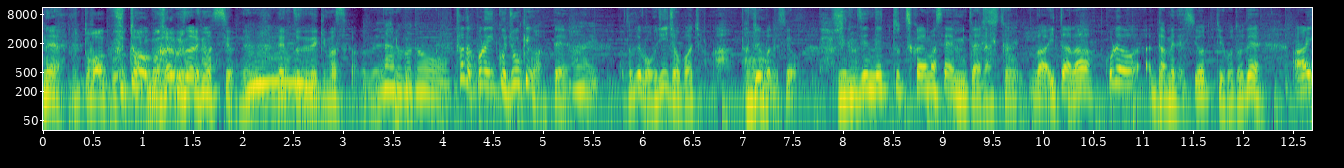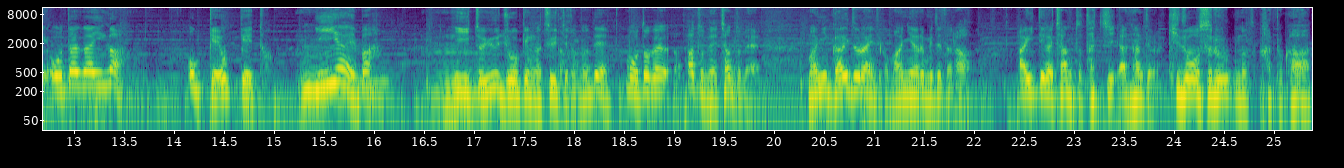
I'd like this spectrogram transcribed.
ねフットワークフットワーク軽くなりますよね、ネットでできますからね。なるほど。ただこれ一個条件があって、はい、例えばおじいちゃんおばあちゃんが例えばですよ、全然ネット使えませんみたいな人がいたらこれはダメですよっていうことでお互いが OKOK と言い合えばいいという条件がついてるのでもうお互いあとねちゃんとねマニガイドラインとかマニュアル見てたら相手がちゃんと立ちあなんていうの起動するのかとか、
